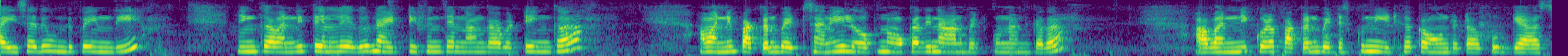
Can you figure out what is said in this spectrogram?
రైస్ అది ఉండిపోయింది. ఇంకా అవన్నీ తినలేదు. నైట్ టిఫిన్ తిన్నాం కాబట్టి ఇంకా అవన్నీ పక్కన పెట్టాను ఈ లోపు నూకది నానబెట్టుకున్నాను కదా. అవన్నీ కూడా పక్కన పెట్టేసుకుని నీట్గా కౌంటర్ టాప్ గ్యాస్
